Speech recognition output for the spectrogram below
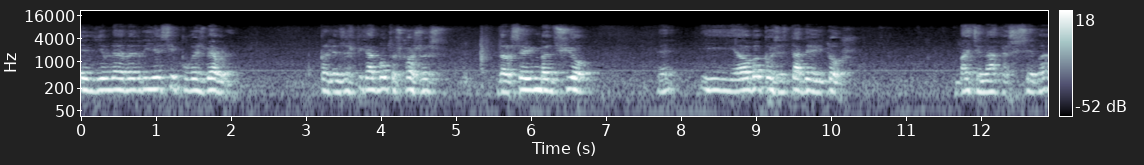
tindria una alegria si pogués veure, perquè ens ha explicat moltes coses de la seva invenció, eh? i l'home pues, està neguitós. Vaig anar a casa seva,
